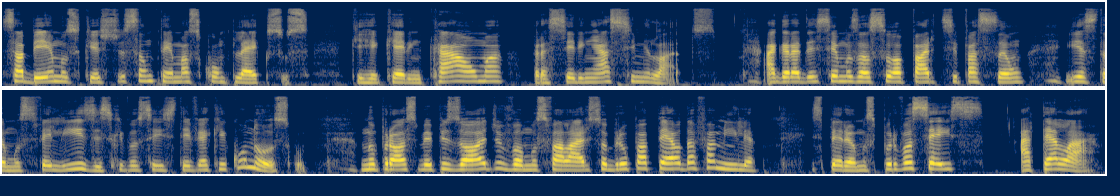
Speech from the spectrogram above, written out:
Sabemos que estes são temas complexos, que requerem calma para serem assimilados. Agradecemos a sua participação e estamos felizes que você esteve aqui conosco. No próximo episódio, vamos falar sobre o papel da família. Esperamos por vocês. Até lá!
